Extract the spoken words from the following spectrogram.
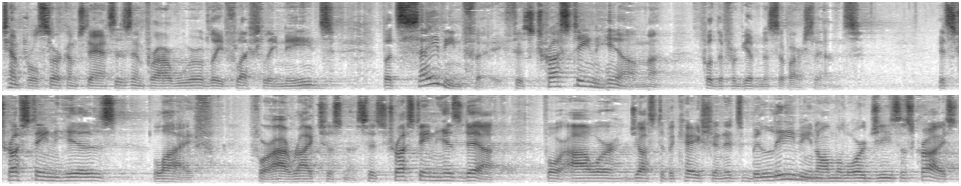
temporal circumstances and for our worldly, fleshly needs, but saving faith is trusting Him for the forgiveness of our sins. It's trusting His life for our righteousness. It's trusting His death for our justification. It's believing on the Lord Jesus Christ,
